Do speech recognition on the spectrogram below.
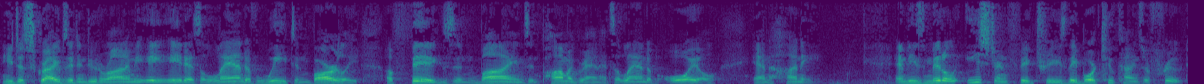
He describes it in Deuteronomy 8 8 as a land of wheat and barley, of figs and vines and pomegranates, a land of oil and honey. And these Middle Eastern fig trees, they bore two kinds of fruit.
